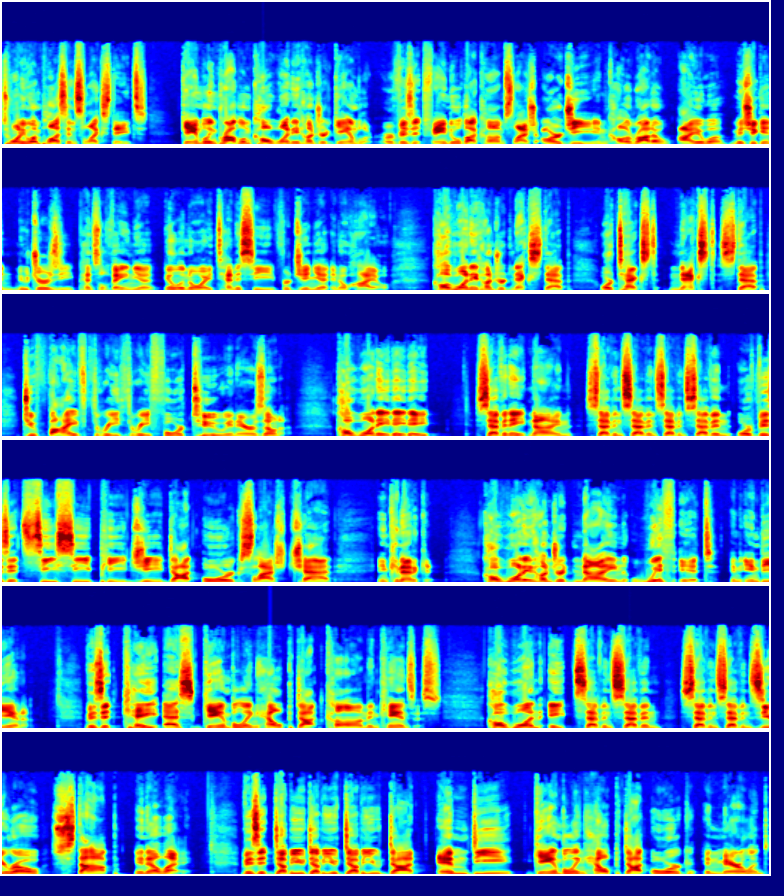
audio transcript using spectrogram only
21 plus in select states. Gambling problem? Call 1-800-GAMBLER or visit fanduel.com slash RG in Colorado, Iowa, Michigan, New Jersey, Pennsylvania, Illinois, Tennessee, Virginia, and Ohio. Call 1-800-NEXT-STEP or text NEXT STEP to 53342 in Arizona. Call 1-888-789-7777 or visit ccpg.org slash chat in Connecticut. Call 1-800-9-WITH-IT in Indiana. Visit ksgamblinghelp.com in Kansas. Call 1 877 770 STOP in LA. Visit www.mdgamblinghelp.org in Maryland.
